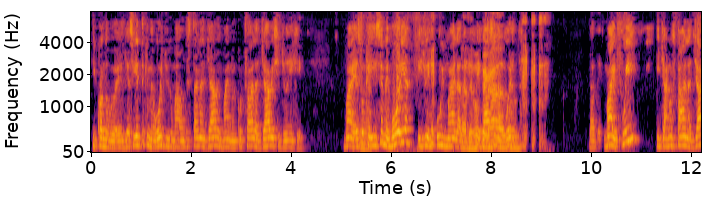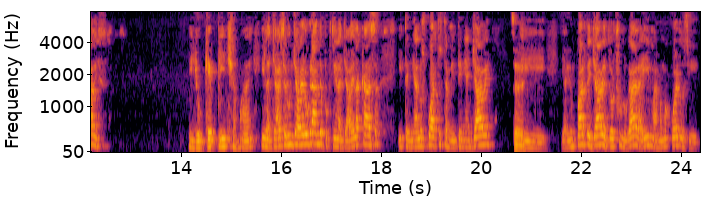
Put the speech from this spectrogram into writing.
Y cuando el día siguiente que me voy, yo digo, ma, ¿dónde están las llaves? Ma, no encontraba las llaves y yo dije, ma, eso que hice memoria. Y yo dije, uy, ma, las, Las dejé pegadas en la puerta. De- ma, y fui y ya no estaban las llaves. Y yo, qué picha, ma. Y las llaves era un llavero grande porque tenía la llave de la casa y tenían los cuartos, también tenían llave. Sí. Y, y hay un par de llaves de otro lugar ahí, ma, no me acuerdo si,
